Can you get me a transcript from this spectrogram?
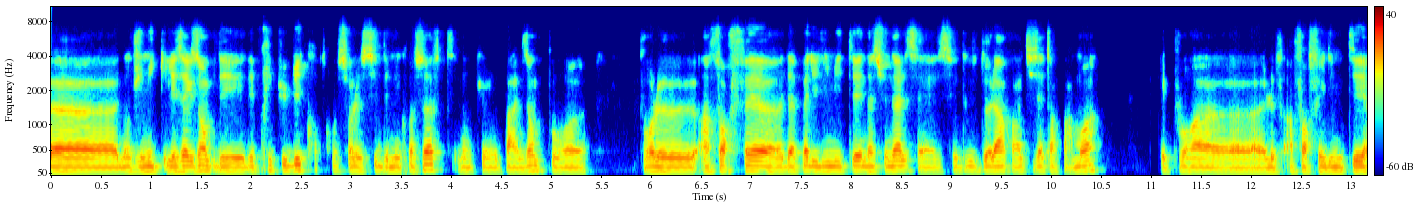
Euh, donc j'ai mis les exemples des, prix publics qu'on trouve sur le site de Microsoft. Donc euh, par exemple pour euh, pour le un forfait d'appel illimité national, c'est 12 dollars par utilisateur par mois. Et pour un forfait illimité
